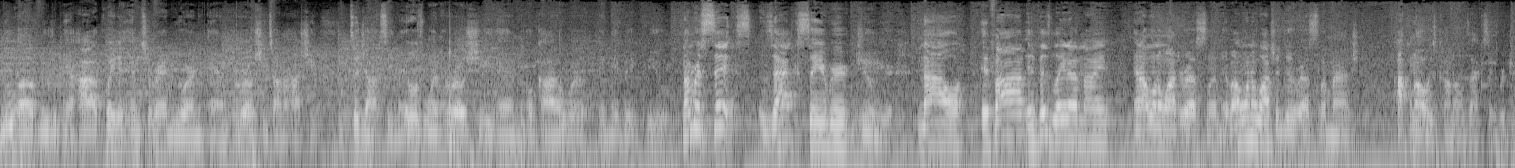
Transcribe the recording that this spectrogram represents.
New of New Japan, I equated him to Randy Orton and Hiroshi Tanahashi to John Cena. It was when Hiroshi and Okada were in a big feud. Number six, Zack Sabre Jr. Now, if I if it's late at night and I want to watch wrestling, if I want to watch a good wrestling match, I can always count on Zack Sabre Jr.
